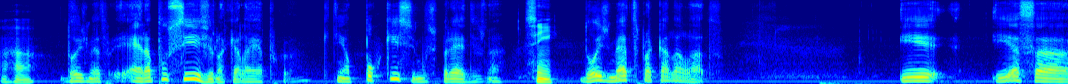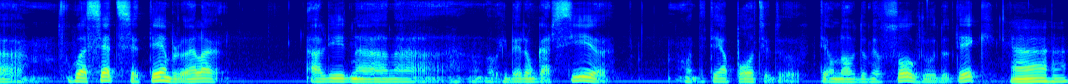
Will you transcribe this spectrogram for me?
Uhum dois metros. Era possível naquela época, que tinha pouquíssimos prédios, né? Sim. Dois metros para cada lado. E, e essa rua 7 de setembro, ela ali na, na, no Ribeirão Garcia, onde tem a ponte do. tem o nome do meu sogro, do Deck. Uhum.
